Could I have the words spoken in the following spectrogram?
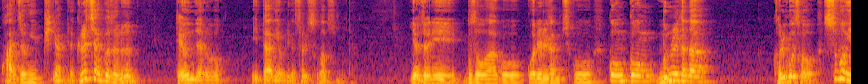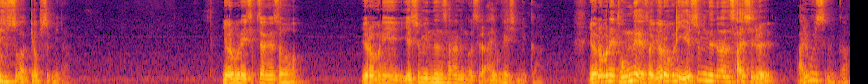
과정이 필요합니다. 그렇지 않고서는 대언자로 이 땅에 우리가 설 수가 없습니다. 여전히 무서워하고 꼬리를 감추고 꽁꽁 문을 닫아 걸고서 숨어 있을 수밖에 없습니다. 여러분의 직장에서 여러분이 예수 믿는 사람인 것을 알고 계십니까? 여러분의 동네에서 여러분이 예수 믿는다는 사실을 알고 있습니까?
